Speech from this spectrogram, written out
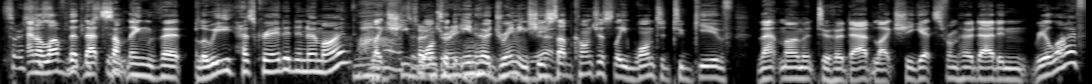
So and I love that that's something that Bluey has created in her mind. Ah, like she wanted in her dreaming, she Yeah. subconsciously wanted to give that moment to her dad, like she gets from her dad in real life,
